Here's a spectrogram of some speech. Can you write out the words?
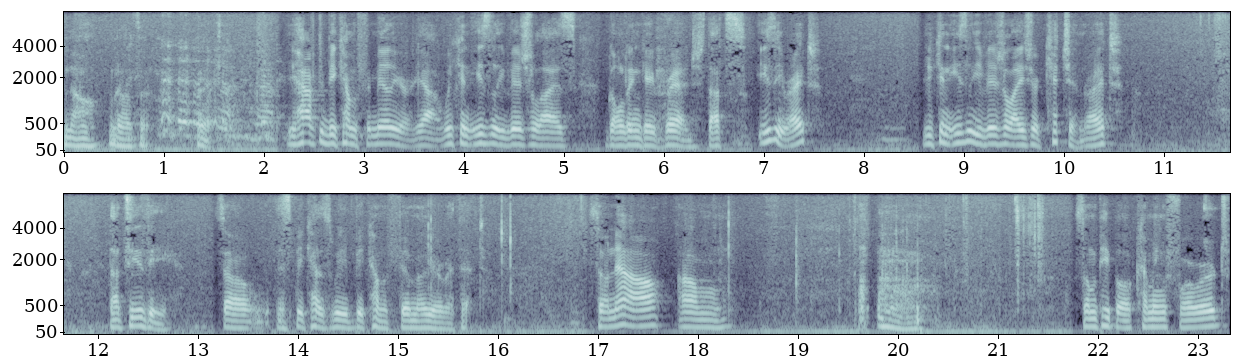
No, no. Right. You have to become familiar. Yeah, we can easily visualize Golden Gate Bridge. That's easy, right? You can easily visualize your kitchen, right? That's easy. So it's because we've become familiar with it. So now, um, some people are coming forward.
